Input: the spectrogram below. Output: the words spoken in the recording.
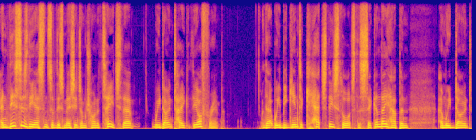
And this is the essence of this message I'm trying to teach that we don't take the off ramp, that we begin to catch these thoughts the second they happen, and we don't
